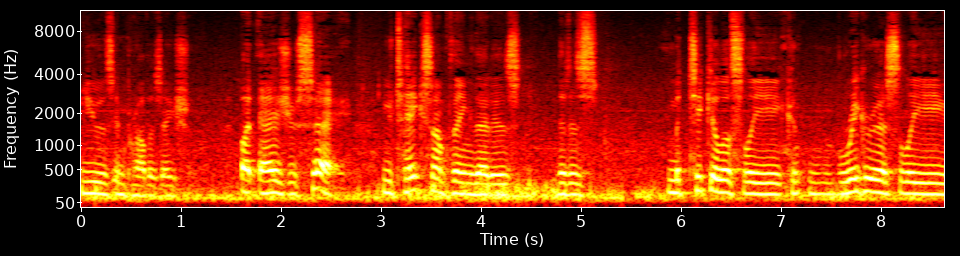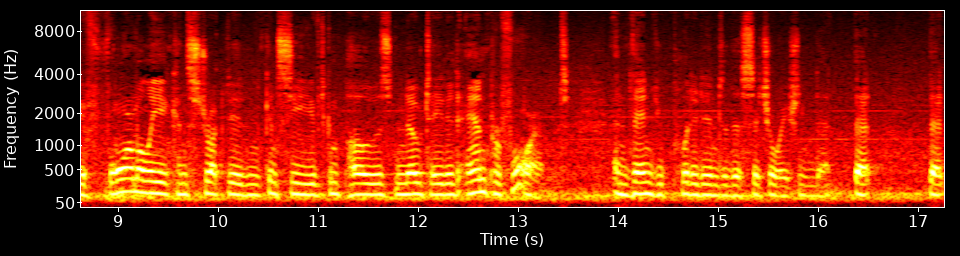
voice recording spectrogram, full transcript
use improvisation. But as you say, you take something that is that is meticulously, rigorously, formally constructed and conceived, composed, notated, and performed, and then you put it into this situation that that that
